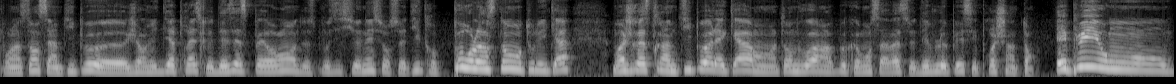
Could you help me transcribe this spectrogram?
Pour l'instant, c'est un petit peu, euh, j'ai envie de dire presque désespérant de se positionner sur ce titre. Pour l'instant, en tous les cas, moi, je resterai un petit peu à l'écart en attendant de voir un peu comment ça va se développer ces prochains temps. Et puis, on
